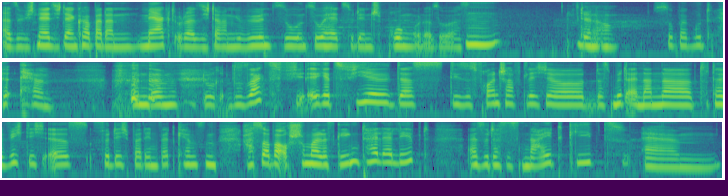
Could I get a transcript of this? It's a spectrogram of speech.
Also wie schnell sich dein Körper dann merkt oder sich daran gewöhnt, so und so hältst du den Sprung oder sowas. Mhm. Genau. Ja, super gut. Und ähm, du, du sagst äh, jetzt viel, dass dieses freundschaftliche, das Miteinander total wichtig ist für dich bei den Wettkämpfen. Hast du aber auch schon mal das Gegenteil erlebt? Also, dass es Neid gibt? Ähm,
